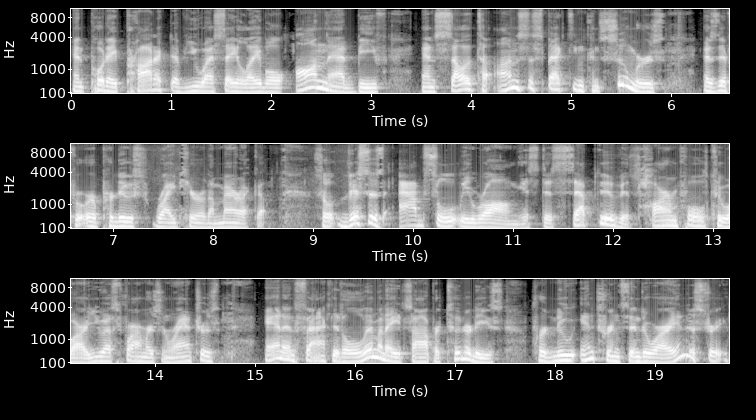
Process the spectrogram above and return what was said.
and put a product of USA label on that beef and sell it to unsuspecting consumers as if it were produced right here in America. So this is absolutely wrong. It's deceptive, it's harmful to our U.S. farmers and ranchers, and in fact, it eliminates opportunities for new entrants into our industry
